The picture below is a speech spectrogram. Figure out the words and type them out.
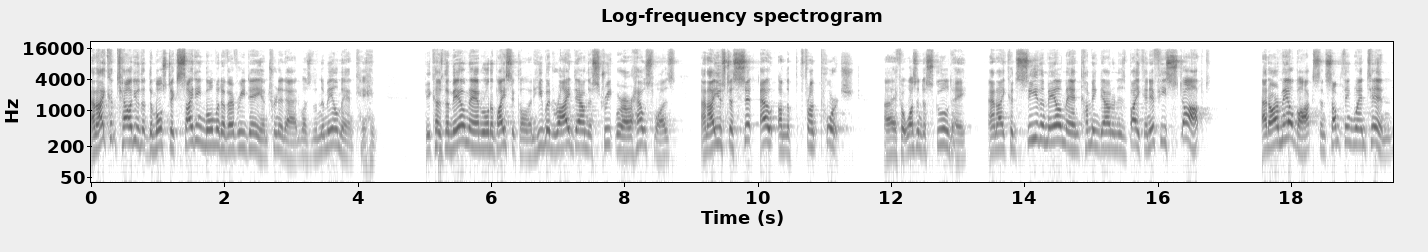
And I can tell you that the most exciting moment of every day in Trinidad was when the mailman came because the mailman rode a bicycle and he would ride down the street where our house was. And I used to sit out on the front porch uh, if it wasn't a school day, and I could see the mailman coming down on his bike. And if he stopped at our mailbox and something went in,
